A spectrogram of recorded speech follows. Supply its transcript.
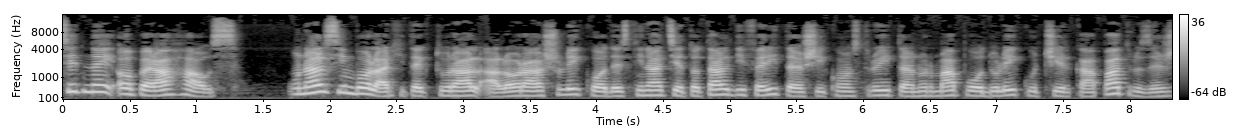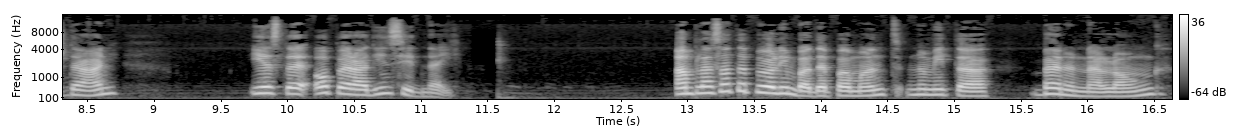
Sydney Opera House un alt simbol arhitectural al orașului, cu o destinație total diferită și construită în urma podului cu circa 40 de ani, este opera din Sydney. Amplasată pe o limbă de pământ numită Bennelong,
